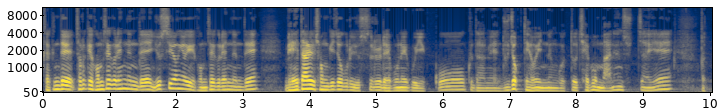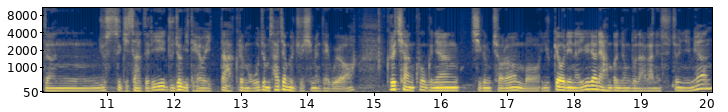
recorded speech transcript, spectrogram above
자, 근데 저렇게 검색을 했는데, 뉴스 영역에 검색을 했는데, 매달 정기적으로 뉴스를 내보내고 있고, 그 다음에 누적되어 있는 것도 제법 많은 숫자의 어떤 뉴스 기사들이 누적이 되어 있다. 그러면 5점, 4점을 주시면 되고요. 그렇지 않고 그냥 지금처럼 뭐 6개월이나 1년에 한 번 정도 나가는 수준이면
